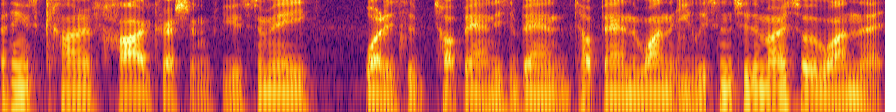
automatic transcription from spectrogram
I think it's kind of hard question because to me, what is the top band? Is the band top band the one that you listen to the most, or the one that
